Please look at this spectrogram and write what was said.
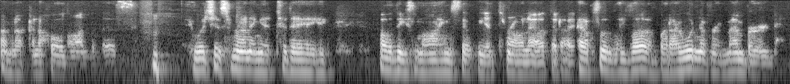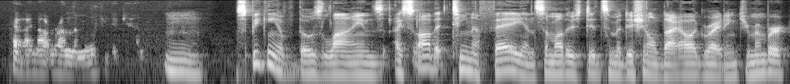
I'm not going to hold on to this. it was just running it today, all these lines that we had thrown out that I absolutely love, but I wouldn't have remembered had I not run the movie again. Mm. Speaking of those lines, I saw that Tina Fey and some others did some additional dialogue writing. Do you remember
